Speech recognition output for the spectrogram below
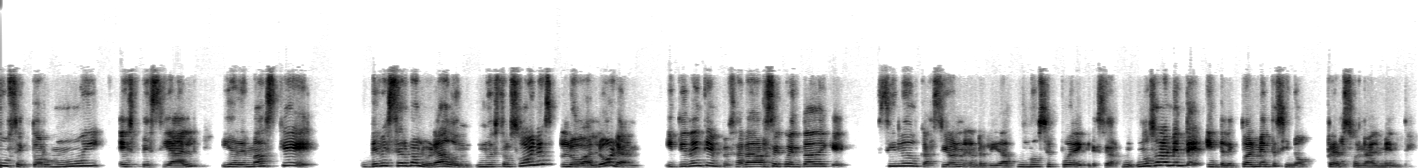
un sector muy especial y además que debe ser valorado. Nuestros jóvenes lo valoran y tienen que empezar a darse cuenta de que sin la educación en realidad no se puede crecer, no solamente intelectualmente, sino personalmente.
